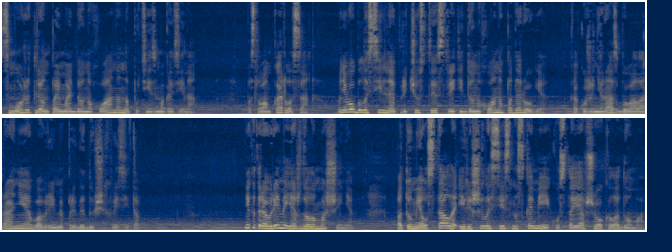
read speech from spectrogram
сможет ли он поймать Дона Хуана на пути из магазина. По словам Карлоса, у него было сильное предчувствие встретить Дона Хуана по дороге, как уже не раз бывало ранее во время предыдущих визитов. Некоторое время я ждала в машине. Потом я устала и решила сесть на скамейку, стоявшую около дома.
